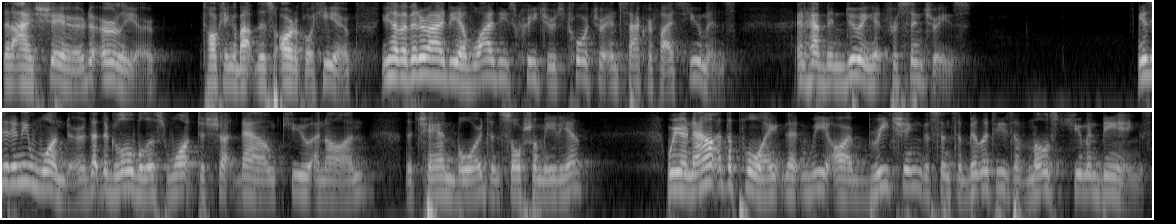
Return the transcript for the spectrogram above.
that I shared earlier, talking about this article here, you have a better idea of why these creatures torture and sacrifice humans and have been doing it for centuries. Is it any wonder that the globalists want to shut down QAnon, the Chan boards, and social media? We are now at the point that we are breaching the sensibilities of most human beings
